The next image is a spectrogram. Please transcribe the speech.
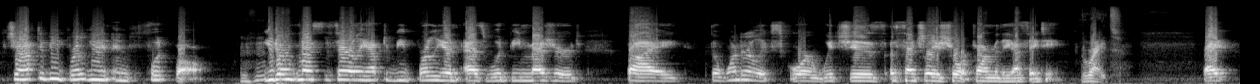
But you have to be brilliant in football. Mm-hmm. You don't necessarily have to be brilliant as would be measured by the Wonderlic score, which is essentially a short form of the SAT. Right. Right?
